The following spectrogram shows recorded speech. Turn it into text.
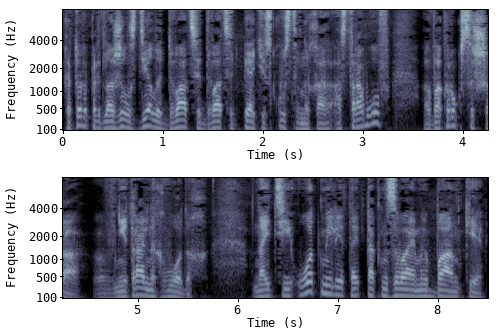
который предложил сделать 20-25 искусственных островов вокруг США, в нейтральных водах. Найти отмели, так, так называемые банки,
